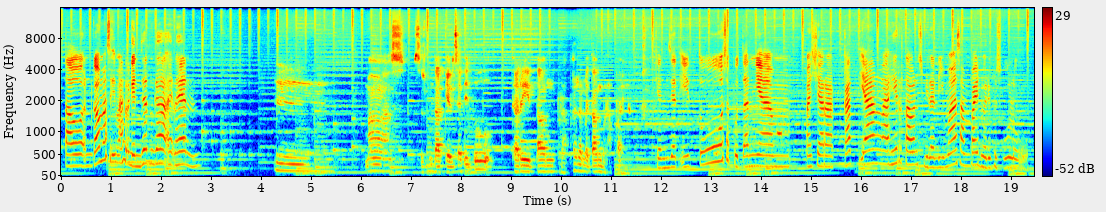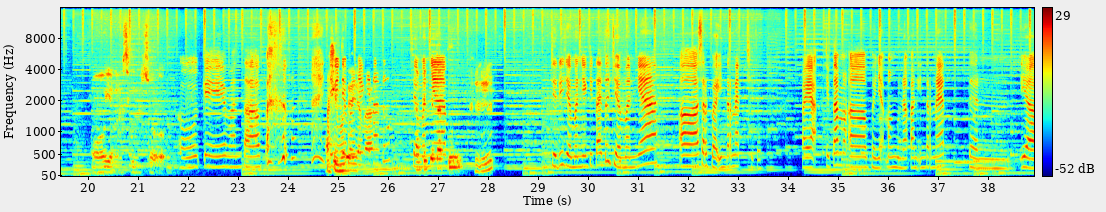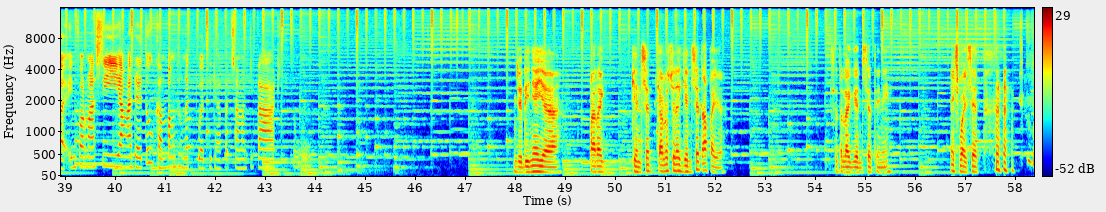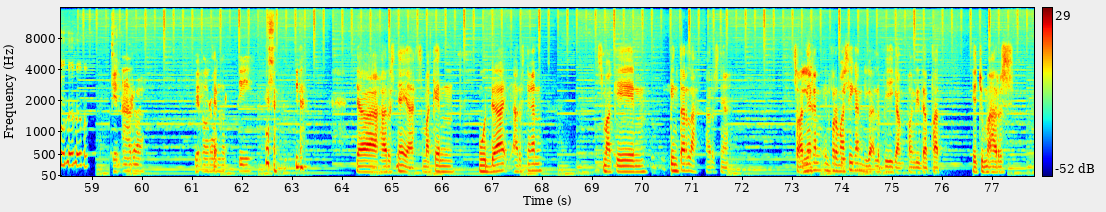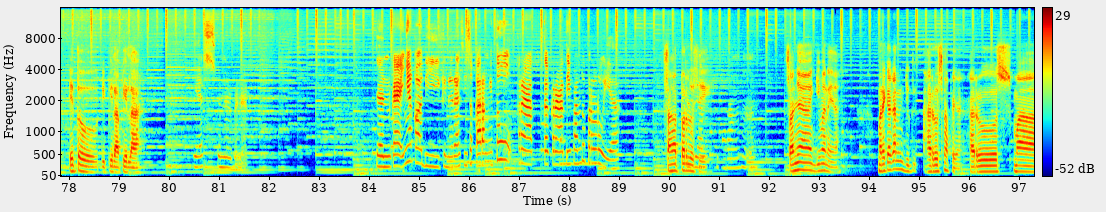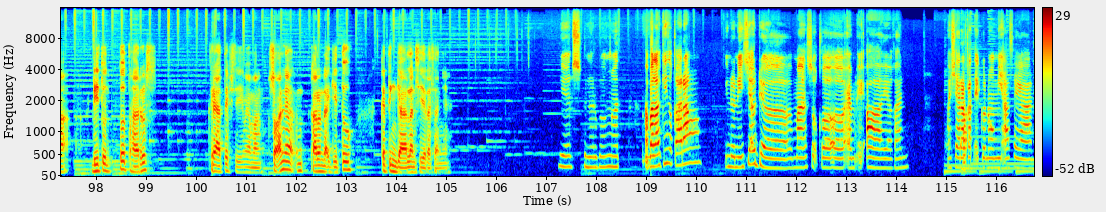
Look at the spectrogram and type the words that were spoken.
tahun kamu masih masuk Gen Z enggak, Ren? Hmm, Mas, sebentar Gen Z itu dari tahun berapa sampai tahun berapa ya? Gen Z itu sebutannya masyarakat yang lahir tahun 95 sampai 2010. Oh iya masih masuk. Oke, mantap. Masih jadi ya, zamannya Bang. kita tuh zamannya tuh, Hmm, jadi zamannya kita itu zamannya eh, serba internet gitu. Kayak kita eh, banyak menggunakan internet dan ya informasi yang ada itu gampang banget buat didapat sama kita gitu. Jadinya ya para Gen Z kalau sudah Gen Z apa ya? Setelah Gen Z ini XYZ. Gen Ara, Gen orang Gen- ngerti. Ya harusnya ya semakin muda harusnya kan semakin pintar lah harusnya. Soalnya Iya. kan informasi kan juga lebih gampang didapat. Ya cuma harus itu dipilah-pilah. Yes, benar-benar. Dan kayaknya kalau di generasi sekarang itu kreat kekreatifan tuh perlu ya. Sangat perlu Iya, sih. Sekarang. Soalnya gimana ya? Mereka kan juga harus apa ya? Harus ma dituntut harus kreatif sih memang. Soalnya kalau nggak gitu ketinggalan sih rasanya. Yes, benar banget. Apalagi sekarang Indonesia udah masuk ke MEA ya kan, Masyarakat Ekonomi ASEAN.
